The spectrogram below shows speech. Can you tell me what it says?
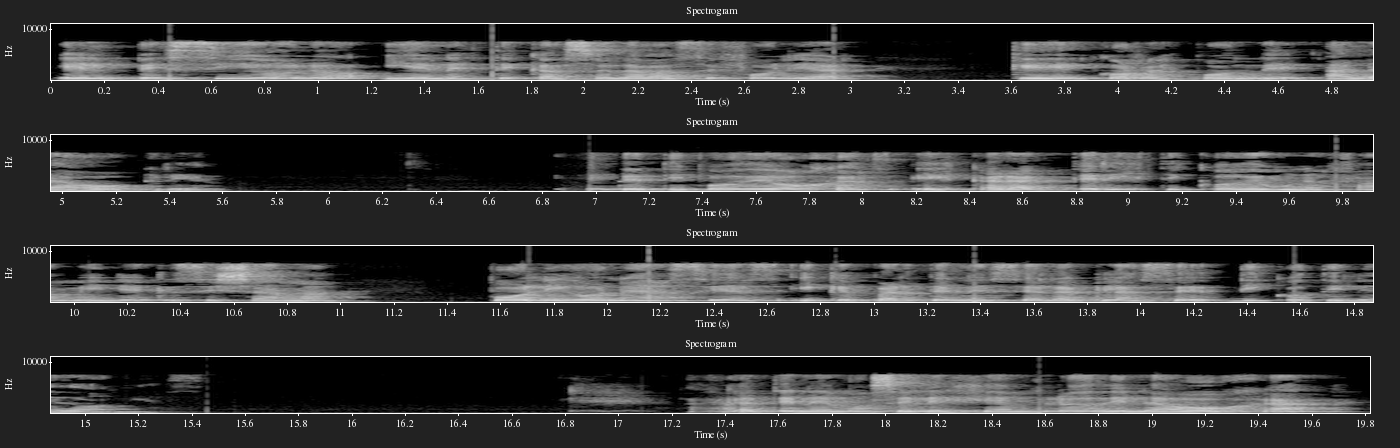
el pecíolo y en este caso la base foliar que corresponde a la ócrea. Este tipo de hojas es característico de una familia que se llama poligonáceas y que pertenece a la clase dicotiledóneas. Acá tenemos el ejemplo de la hoja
